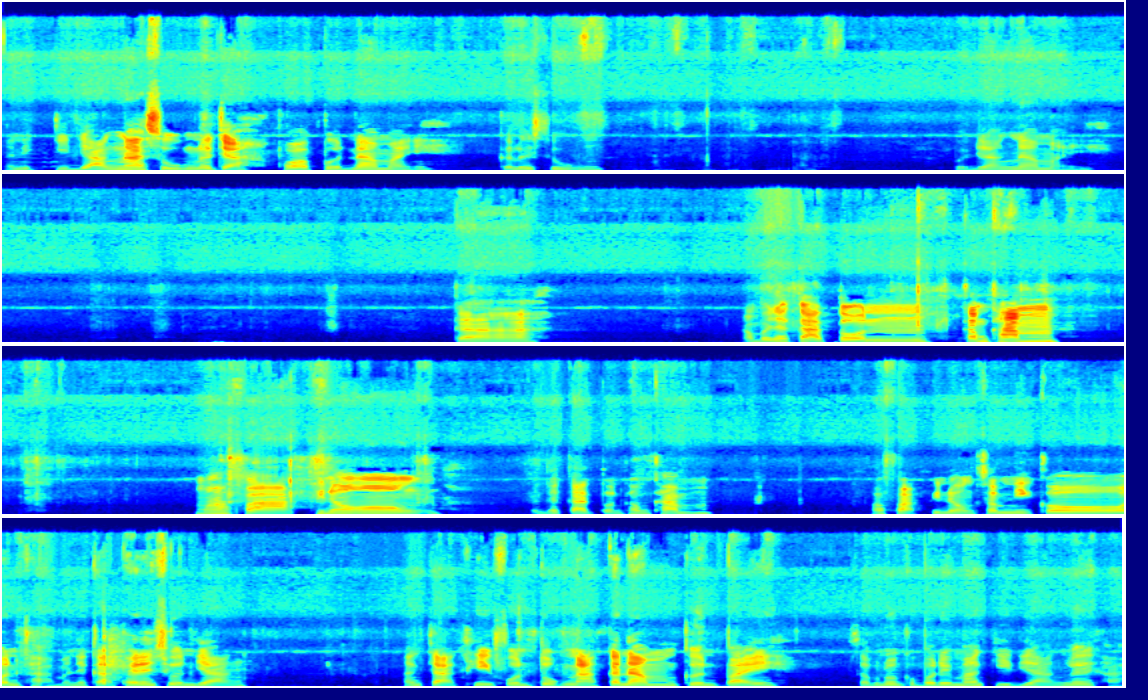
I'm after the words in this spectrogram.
อันนี้กีดยางหน้าสูงแล้วจ้ะเพราะว่าเปิดหน้าใหม่ ก็เลยสูง เปิดยางหน้าใหม่กาเอาบรรยากาศตอนค่ำๆ มาฝากพี่น้องบรรยากาศตอนค่ำมาฝากพี่น้องซ้ำนี่ก่อนค่ะบรรยากาศภายในสวนยาง หลังจากที่ฝนตกหนักกระนำเกินไปสำนวนกับบได้มากกรีดยางเลยค่ะ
